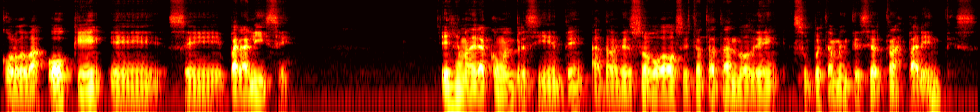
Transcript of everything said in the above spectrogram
Córdoba o que eh, se paralice. Es la manera como el presidente, a través de sus abogados, está tratando de supuestamente ser transparentes,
